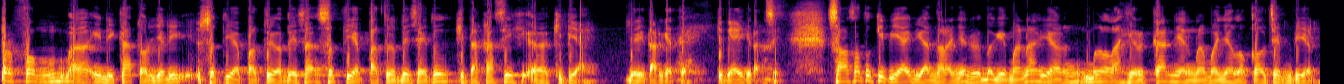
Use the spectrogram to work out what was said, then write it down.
perform eh, indikator. Jadi setiap patriot desa, setiap patriot desa itu kita kasih eh, KPI. Jadi target ya, KPI kita kasih. Salah satu KPI di antaranya adalah bagaimana yang melahirkan yang namanya local champion.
